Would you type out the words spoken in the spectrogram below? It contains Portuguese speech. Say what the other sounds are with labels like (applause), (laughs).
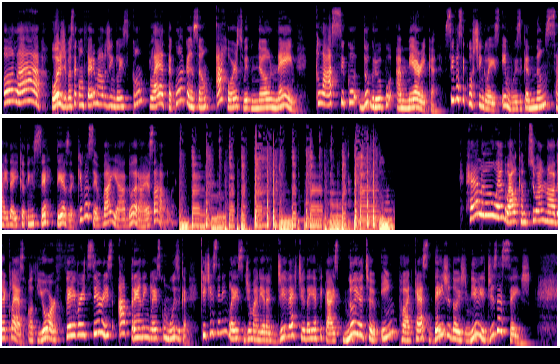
Olá! Hoje você confere uma aula de inglês completa com a canção A Horse with No Name, clássico do grupo America. Se você curte inglês e música, não sai daí que eu tenho certeza que você vai adorar essa aula. Hello and welcome to another class of your favorite series Aprenda Inglês com Música, que te ensina inglês de maneira divertida e eficaz no YouTube e em podcast desde 2016.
